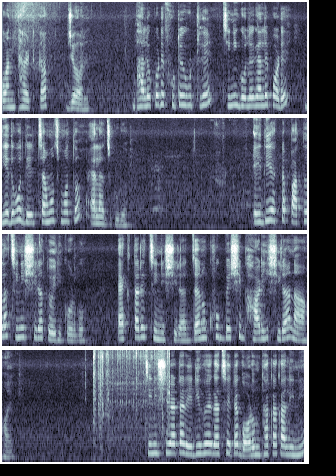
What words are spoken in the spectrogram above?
ওয়ান থার্ড কাপ জল। ভালো করে ফুটে উঠে চিনি গলে গেলে পরে দিয়ে দেবো দেড় চামচ মতো এলাচ গুঁড়ো। এই দিয়ে একটা পাতলা চিনির শিরা তৈরি করব। একতারের চিনির শিরা যেন খুব বেশি ভারী শিরা না হয়। চিনির শিরাটা রেডি হয়ে গেছে, এটা গরম থাকাকালীনই।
